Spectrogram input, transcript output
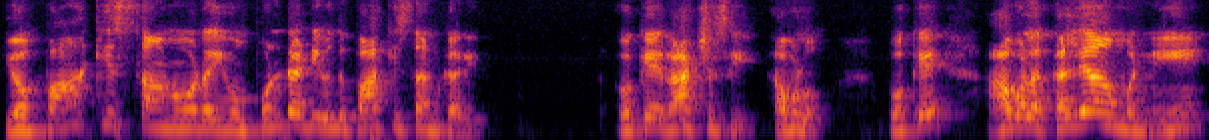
இவன் பாகிஸ்தானோட இவன் பொண்டாட்டி வந்து பாகிஸ்தான்காரி. ஓகே? ராட்சசி அவளும். ஓகே? அவளை கல்யாணம் பண்ணி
